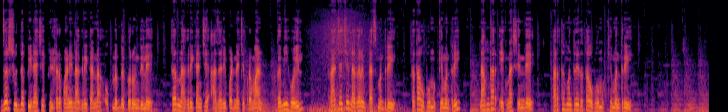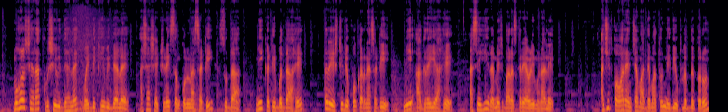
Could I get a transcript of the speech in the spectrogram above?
जर शुद्ध पिण्याचे फिल्टर पाणी नागरिकांना उपलब्ध करून दिले तर नागरिकांचे आजारी पडण्याचे प्रमाण कमी होईल. राज्याचे नगरविकास मंत्री तथा उपमुख्यमंत्री नामदार एकनाथ शिंदे अर्थमंत्री तथा उपमुख्यमंत्री मोहोळ शहरात कृषी विद्यालय वैद्यकीय विद्यालय अशा शैक्षणिक संकुलनासाठी सुद्धा मी कटिबद्ध आहे. तर एस टी डेपो करण्यासाठी मी आग्रही आहे असेही रमेश बारसकर यावेळी म्हणाले. अजित पवार यांच्या माध्यमातून निधी उपलब्ध करून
